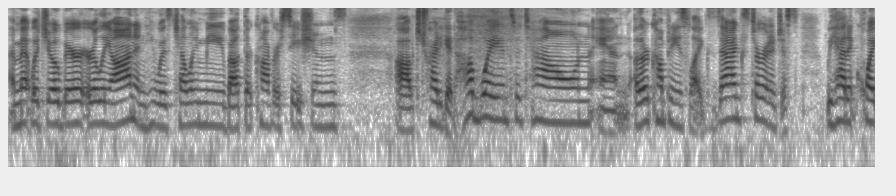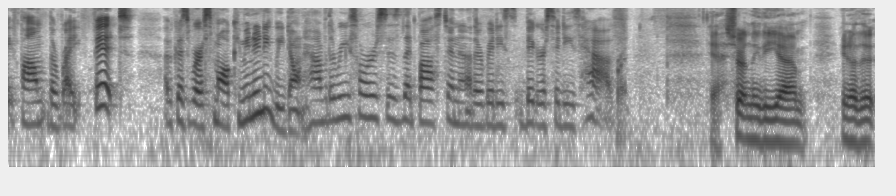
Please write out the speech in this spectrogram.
I met with Joe very early on, and he was telling me about their conversations uh, to try to get Hubway into town and other companies like Zagster, and it just we hadn't quite found the right fit because we're a small community. We don't have the resources that Boston and other bigger cities have. Right. Yeah, certainly the um, you know the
